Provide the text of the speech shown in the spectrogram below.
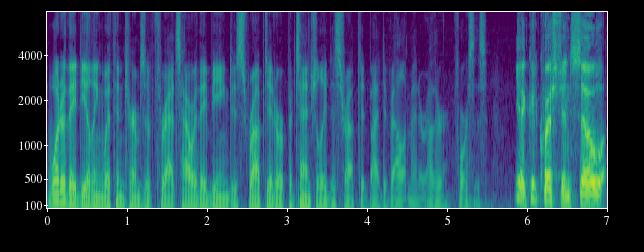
what are they dealing with in terms of threats? How are they being disrupted or potentially disrupted by development or other forces? Yeah, good question. So,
